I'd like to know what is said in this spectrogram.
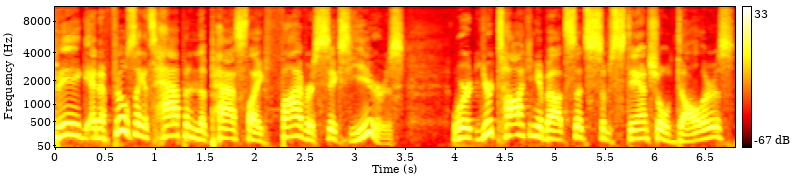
big, and it feels like it's happened in the past like five or six years, where you're talking about such substantial dollars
